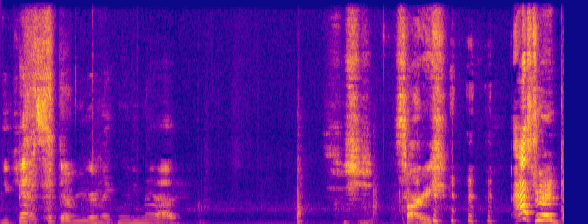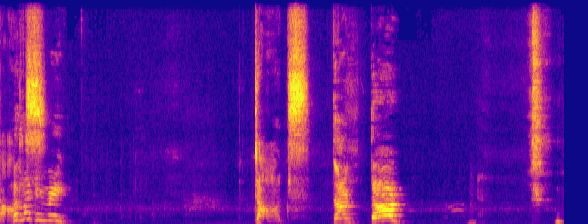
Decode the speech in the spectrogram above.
You can't sit there, you're gonna make Moody mad. Sorry. Astrid! Dogs. Quit licking me! Dogs. Dog dog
